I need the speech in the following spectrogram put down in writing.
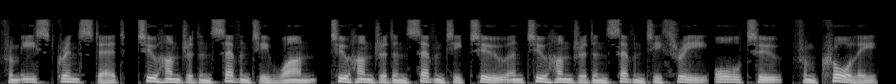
from East Grinstead, 271, 272 and 273 all two, from Crawley,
